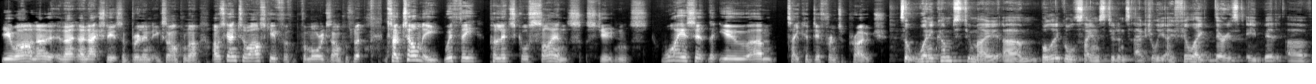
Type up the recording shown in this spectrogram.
You are no, and actually, it's a brilliant example. Now, I was going to ask you for, for more examples, but so tell me, with the political science students, why is it that you um, take a different approach? So, when it comes to my um, political science students, actually, I feel like there is a bit of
